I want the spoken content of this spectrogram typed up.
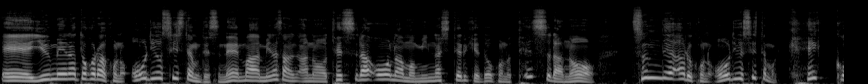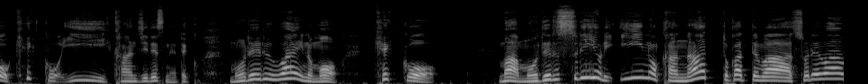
えー、有名なところはこのオーディオシステムですね。まあ皆さん、あの、テスラオーナーもみんな知ってるけど、このテスラの積んであるこのオーディオシステムは結構結構いい感じですね。で、モデル Y のも結構、まあモデル3よりいいのかなとかっては、それは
